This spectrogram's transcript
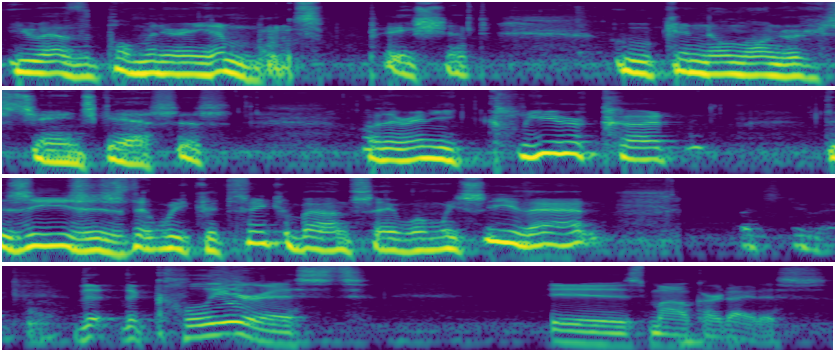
You have the pulmonary embolus patient who can no longer exchange gases. Are there any clear cut diseases that we could think about and say, when we see that, let's do it? The, the clearest is myocarditis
